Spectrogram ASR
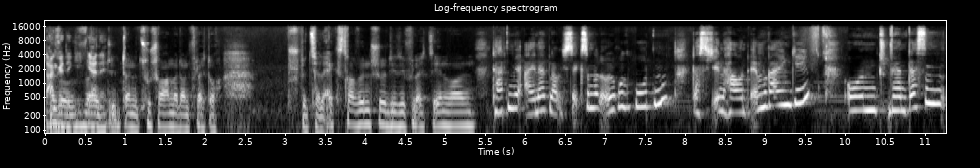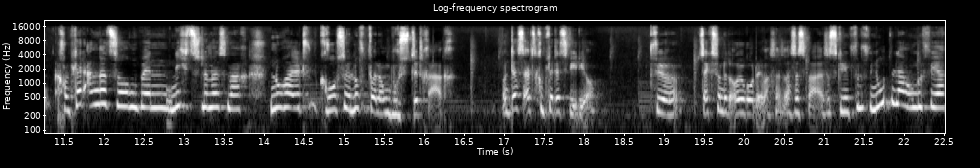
Danke, also, weil gerne. Die, deine Zuschauer haben ja dann vielleicht auch spezielle Extrawünsche, die sie vielleicht sehen wollen. Da hat mir einer, glaube ich, 600 Euro geboten, dass ich in H&M reingehe und währenddessen komplett angezogen bin, nichts Schlimmes mache, nur halt große Luftballonbuste trage. Und das als komplettes Video. Für 600 Euro oder was, was es war. Also es ging fünf Minuten lang ungefähr.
